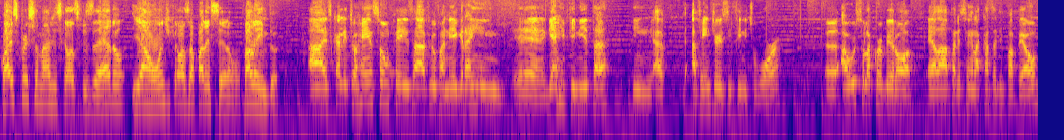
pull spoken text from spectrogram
quais personagens que elas fizeram e aonde que elas apareceram. Valendo! A Scarlett Johansson fez a Viúva Negra em é, Guerra Infinita, em Avengers Infinity War. Uh, a Úrsula Corberó, ela apareceu em La Casa de Papel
